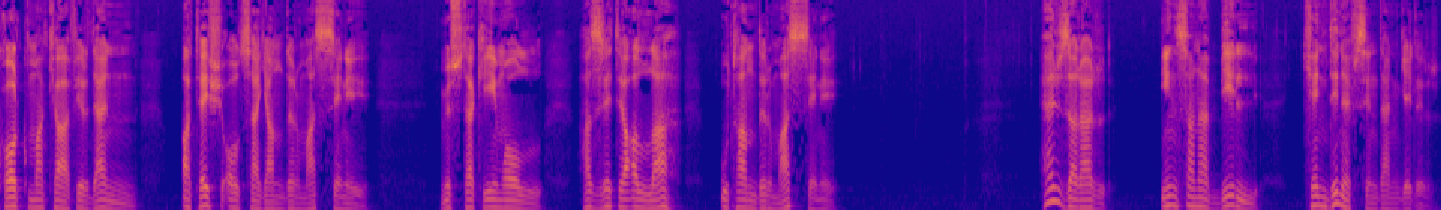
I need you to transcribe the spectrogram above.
Korkma kâfirden, ateş olsa yandırmaz seni. Müstakim ol, Hazreti Allah utandırmaz seni. Her zarar insana bil kendi nefsinden gelir.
